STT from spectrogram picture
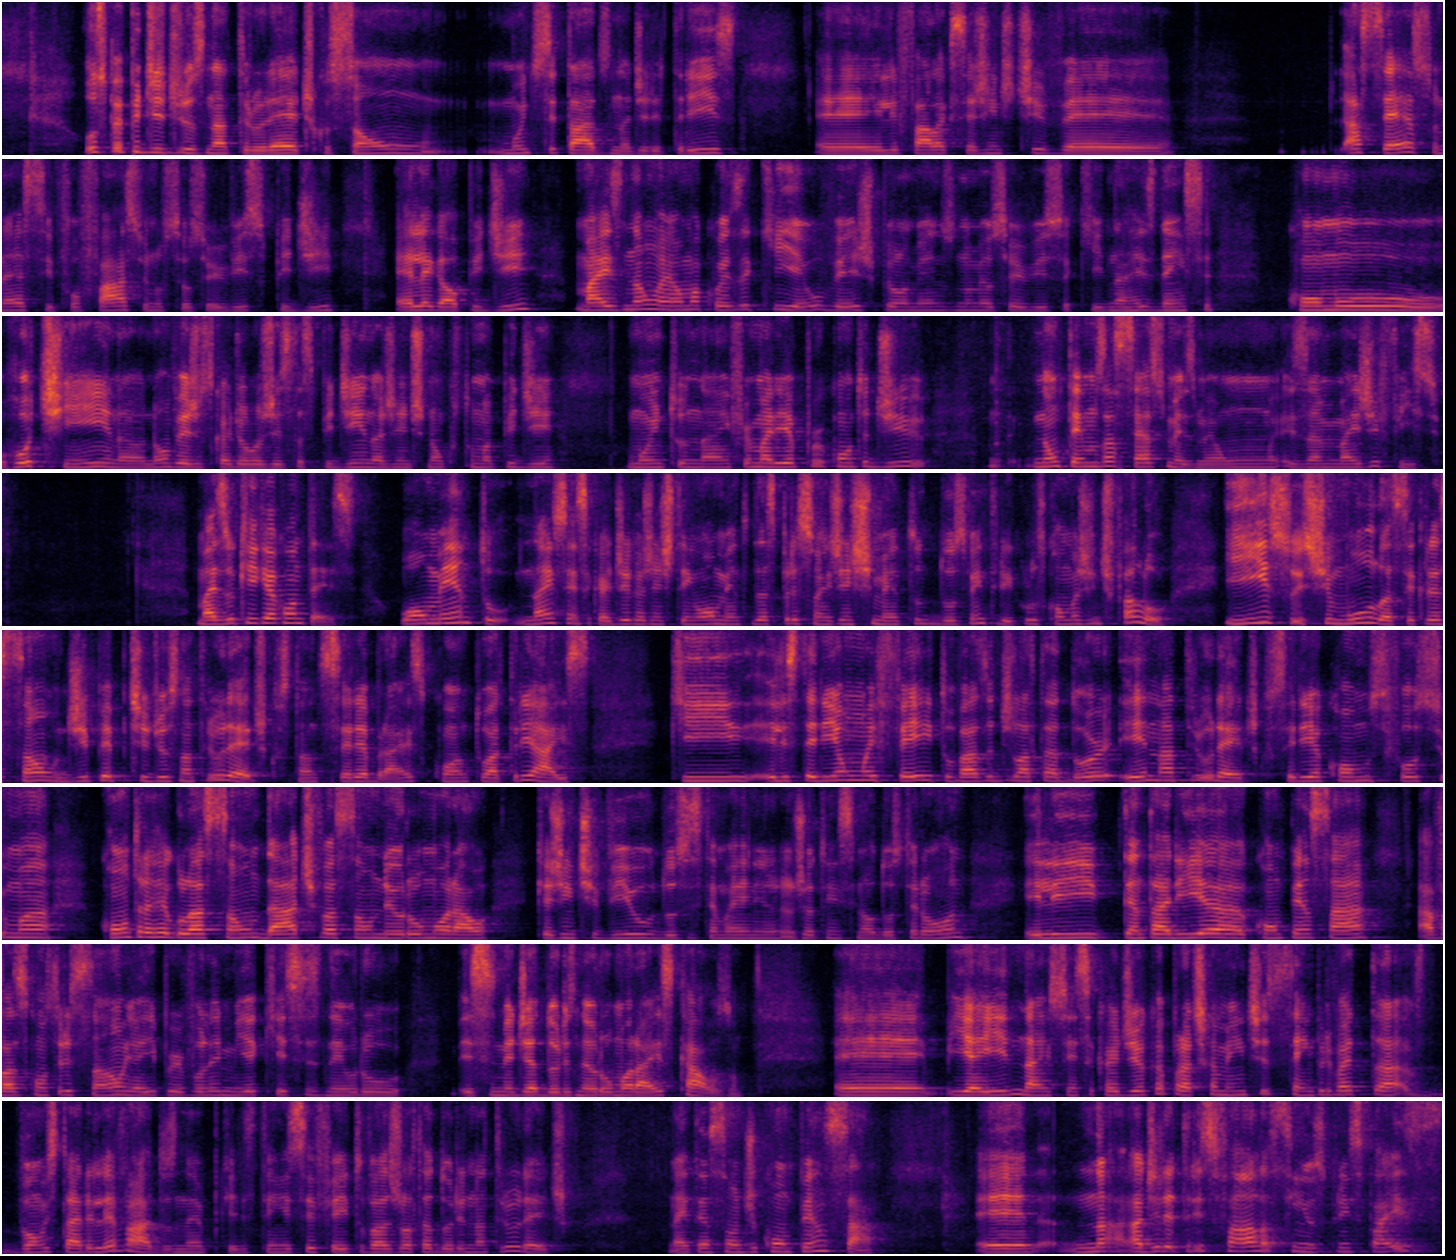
Os peptídeos natriuréticos são muito citados na diretriz. É, ele fala que se a gente tiver acesso, né, se for fácil no seu serviço pedir, é legal pedir, mas não é uma coisa que eu vejo, pelo menos no meu serviço aqui na residência, como rotina. Não vejo os cardiologistas pedindo, a gente não costuma pedir muito na enfermaria por conta de não temos acesso mesmo, é um exame mais difícil. Mas o que, que acontece? O aumento, na insuficiência cardíaca, a gente tem o um aumento das pressões de enchimento dos ventrículos, como a gente falou. E isso estimula a secreção de peptídeos natriuréticos, tanto cerebrais quanto atriais, que eles teriam um efeito vasodilatador e natriurético. Seria como se fosse uma contrarregulação da ativação neuromoral que a gente viu do sistema renina-angiotensina-aldosterona, ele tentaria compensar a vasoconstrição e a hipervolemia que esses neuro, esses mediadores neuromorais causam. É, e aí, na insuficiência cardíaca, praticamente sempre vai tá, vão estar elevados, né? Porque eles têm esse efeito vasodilatador e natriurético, na intenção de compensar. É, na, a diretriz fala, assim, os principais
